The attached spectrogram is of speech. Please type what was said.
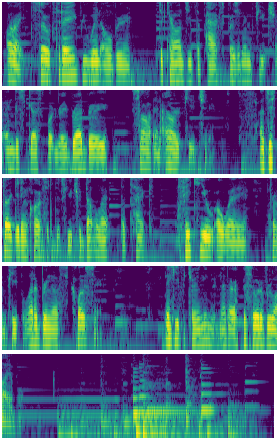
Alright, so today we went over technology of the past, present, and future and discussed what Ray Bradbury saw in our future. As we start getting closer to the future, don't let the tech take you away from people. Let it bring us closer. Thank you for tuning in to another episode of Reliable.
